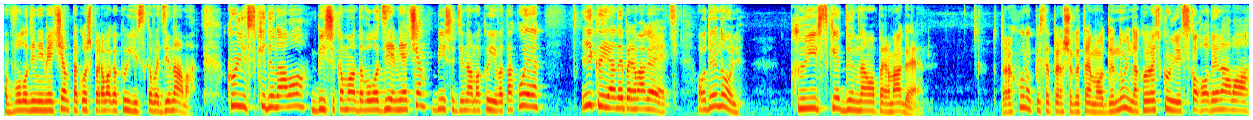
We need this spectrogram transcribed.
В володінні м'ячем також перевага київського Динамо. Київський Динамо, більше команда володіє м'ячем, більше Динамо Київ атакує. І кияни перемагають. 1-0. Київське Динамо перемагає. Тут рахунок після першого тайму 1-0 на користь київського Динамо.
